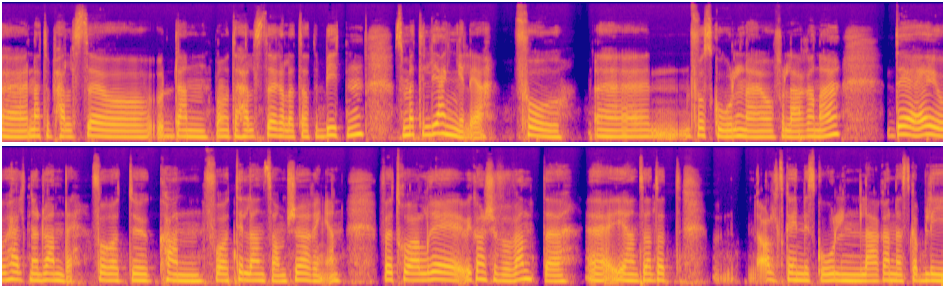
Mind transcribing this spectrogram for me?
eh, nettopp helse og, og den måte helserelaterte biten, som er tilgjengelige for, eh, for skolene og for lærerne, det er jo helt nødvendig for at du kan få til den samkjøringen. For jeg tror aldri Vi kan ikke forvente eh, igjen sant, at alt skal inn i skolen, lærerne skal bli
